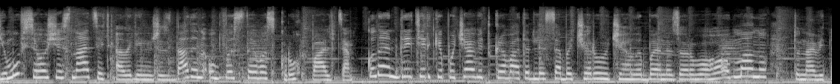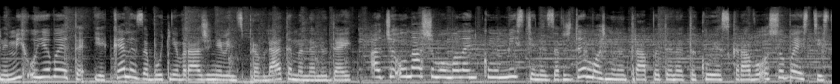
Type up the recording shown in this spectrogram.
Йому всього 16, але він вже здатен обвести вас круг пальця. Коли Андрій тільки почав відкривати для себе чаруючі глибини зорового обману, то навіть не міг уявити, яке незабутнє враження він справлятиме на людей. Адже у нашому маленькому місті не завжди можна натрапити на таку яскраву особистість.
